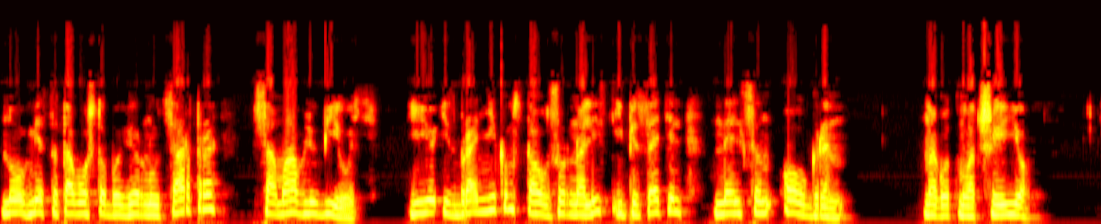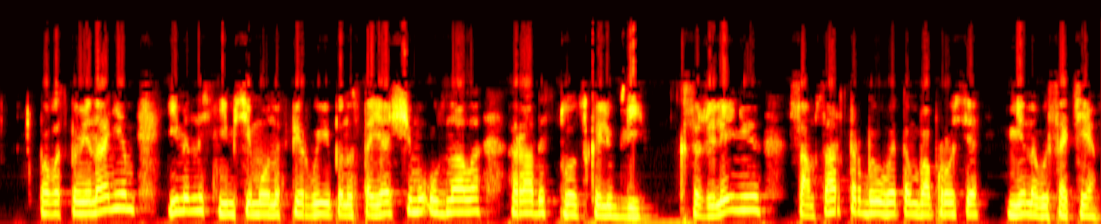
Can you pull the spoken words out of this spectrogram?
но вместо того, чтобы вернуть Сартра, сама влюбилась. Ее избранником стал журналист и писатель Нельсон Олгрен, на год младше ее. По воспоминаниям, именно с ним Симона впервые по-настоящему узнала радость плотской любви. К сожалению, сам Сартер был в этом вопросе не на высоте.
